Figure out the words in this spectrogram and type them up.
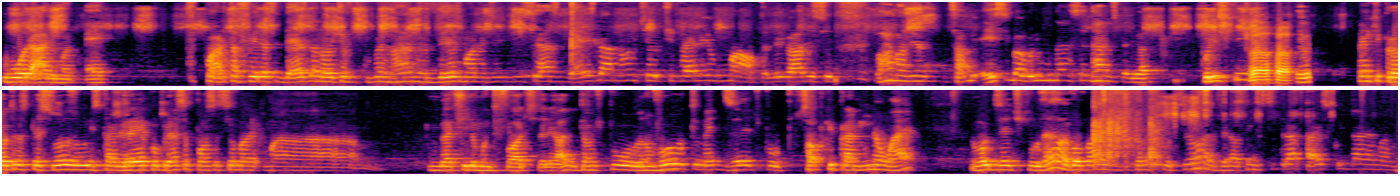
o horário, mano. É quarta-feira, às 10 da noite, eu fico pensando, ai meu Deus, mano, se às 10 da noite eu tiver meio mal, tá ligado? Esse, ah, mas, sabe, esse bagulho me dá ansiedade, tá ligado? Por isso que uhum. eu também que para outras pessoas o Instagram e a cobrança possa ser uma, uma, um gatilho muito forte, tá ligado? Então, tipo, eu não vou também dizer, tipo, só porque pra mim não é, não vou dizer, tipo, não, é bobagem. Então, tipo, sei lá, geral tem que se tratar e se cuidar, né, mano?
